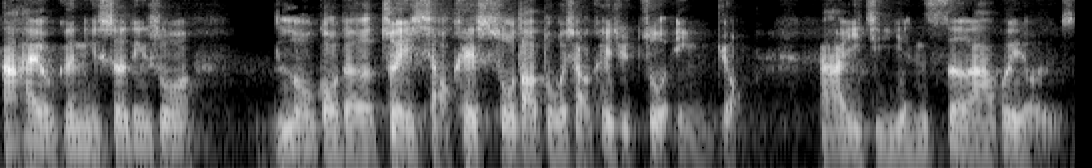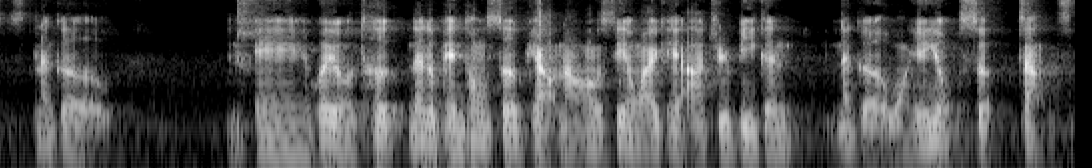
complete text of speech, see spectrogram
然后还有跟你设定说 logo 的最小可以缩到多小，可以去做应用。然后以及颜色啊，会有那个诶、会有特那个偏痛色票，然后 CMYK RGB 跟那个网页用色这样子。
